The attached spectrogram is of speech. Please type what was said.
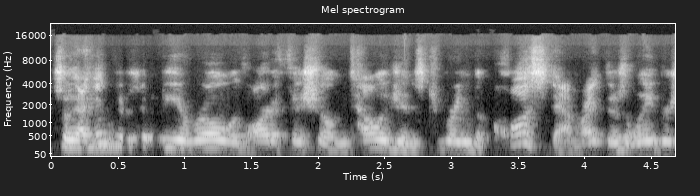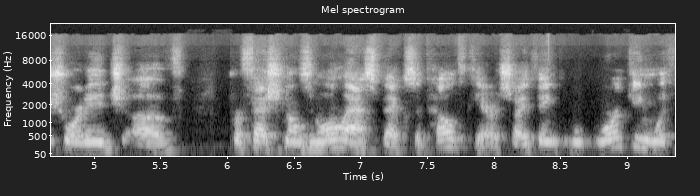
So I think there's going to be a role of artificial intelligence to bring the cost down, right? There's a labor shortage of professionals in all aspects of healthcare. So I think working with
